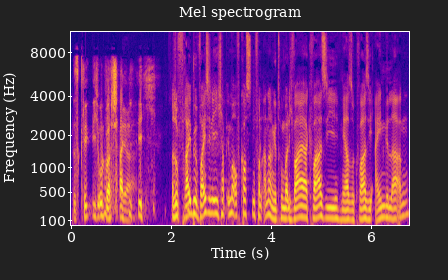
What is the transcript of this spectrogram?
das klingt nicht unwahrscheinlich. Ja. Also Freibier weiß ich nicht, ich habe immer auf Kosten von anderen getrunken, weil ich war ja quasi, ja, so quasi eingeladen.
